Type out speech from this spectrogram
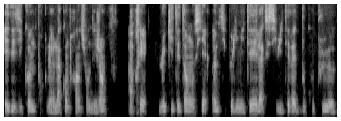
et des icônes pour la, compréhension des gens. Après, le kit étant aussi un petit peu limité, l'accessibilité va être beaucoup plus euh,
